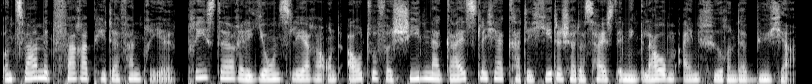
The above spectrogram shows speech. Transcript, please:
Und zwar mit Pfarrer Peter van Briel, Priester, Religionslehrer und Autor verschiedener geistlicher, katechetischer, das heißt in den Glauben einführender Bücher.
